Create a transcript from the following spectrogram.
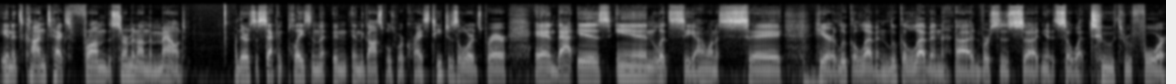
in its context from the Sermon on the Mount there's a second place in the in, in the gospels where christ teaches the lord's prayer and that is in let's see i want to say here luke 11 luke 11 uh, verses uh, you know so what 2 through 4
